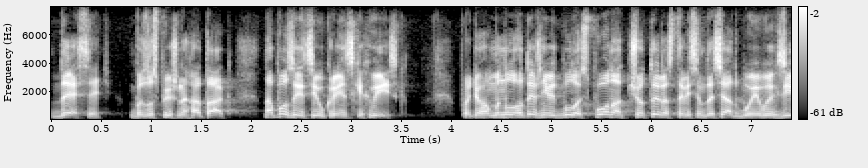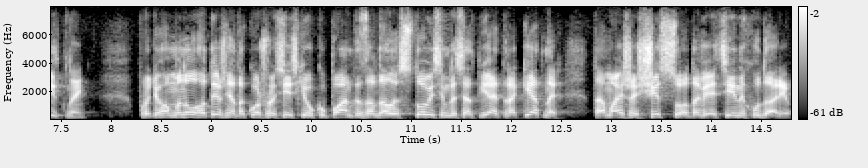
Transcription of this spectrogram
10 безуспішних атак на позиції українських військ. Протягом минулого тижня відбулось понад 480 бойових зіткнень. Протягом минулого тижня також російські окупанти завдали 185 ракетних та майже 600 авіаційних ударів.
